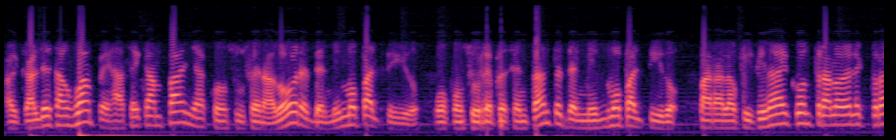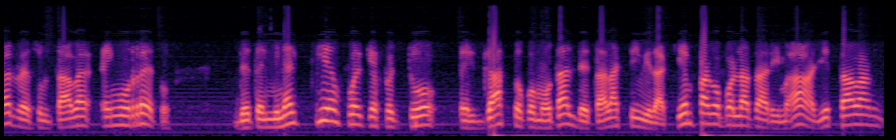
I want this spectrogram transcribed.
alcalde de San Juan, pues hace campaña con sus senadores del mismo partido o con sus representantes del mismo partido. Para la oficina del Contralor Electoral resultaba en un reto determinar quién fue el que efectuó el gasto como tal de tal actividad. ¿Quién pagó por la tarima? Ah, allí estaban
